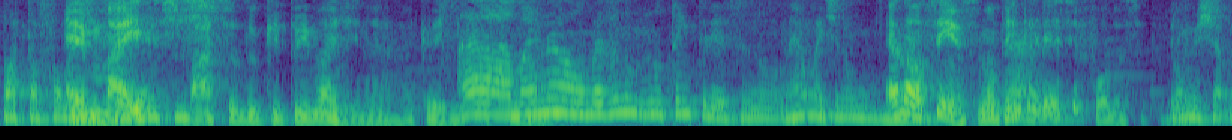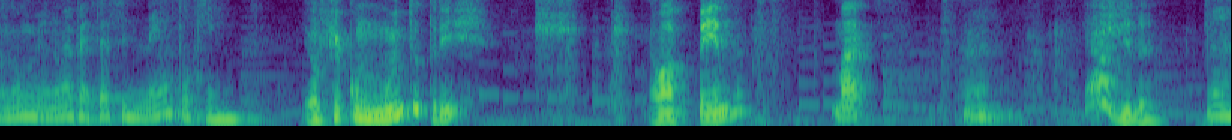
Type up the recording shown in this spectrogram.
plataformas é diferentes. É mais fácil do que tu imagina, acredito. Ah, mas não, mas eu não, não tenho interesse. Não, realmente não. É, não, sim, se não tem é. interesse, foda-se. Tá não me chama, não, não me apetece nem um pouquinho. Eu fico muito triste. É uma pena, mas. É, é a vida. É.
